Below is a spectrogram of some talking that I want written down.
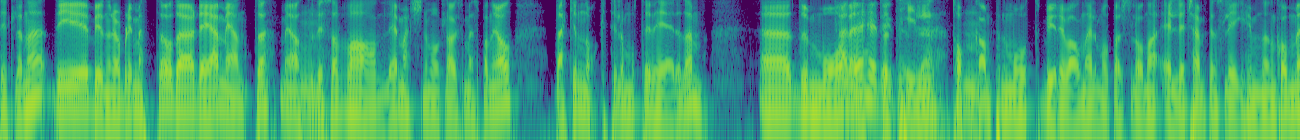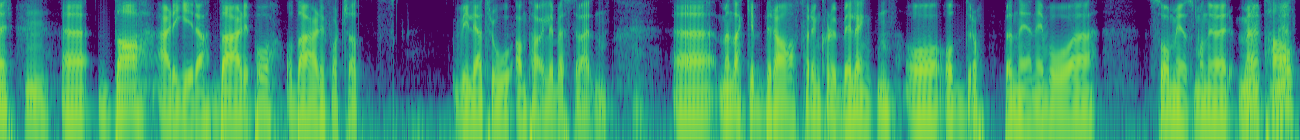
titlene, de begynner å bli mette, og det er det jeg mente med at Mm. disse vanlige matchene mot lag som Español, det er ikke nok til å motivere dem. Eh, du må Nei, vente til toppkampen mm. mot byrivalen eller mot Barcelona eller Champions League-hymnen kommer. Mm. Eh, da er de gira. Da er de på, og da er de fortsatt, vil jeg tro, antagelig best i verden. Eh, men det er ikke bra for en klubb i lengden å, å droppe ned nivået så mye som man gjør mentalt.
